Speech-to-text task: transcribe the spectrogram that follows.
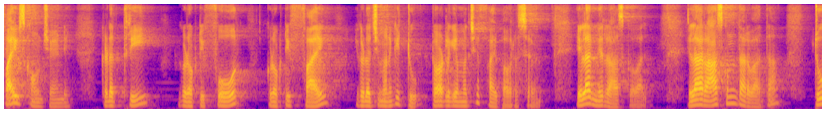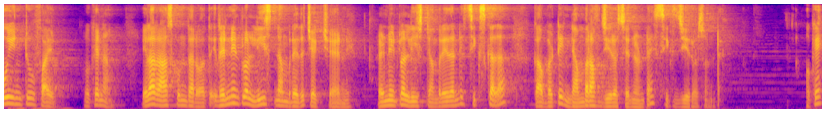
ఫైవ్స్ కౌంట్ చేయండి. ఇక్కడ త్రీ ఇక్కడ ఒకటి ఫోర్ ఇక్కడ ఒకటి ఫైవ్ ఇక్కడ వచ్చి మనకి టూ టోటల్గా ఏమొచ్చి ఫైవ్ పవర్ ఆఫ్ సెవెన్ ఇలా మీరు రాసుకోవాలి. ఇలా రాసుకున్న తర్వాత టూ ఇంటూ ఫైవ్ ఓకేనా ఇలా రాసుకున్న తర్వాత రెండింటిలో లీస్ట్ నెంబర్ ఏదో చెక్ చేయండి. రెండింటిలో లీస్ట్ నెంబర్ ఏదంటే సిక్స్ కదా? కాబట్టి నెంబర్ ఆఫ్ జీరోస్ ఎన్ని ఉంటాయి? సిక్స్ జీరోస్ ఉంటాయి. ఓకే?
